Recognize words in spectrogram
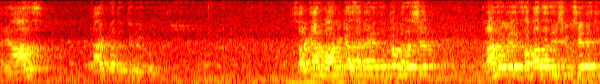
आणि आज काय पद्धतीने बोलतो सरकार महाविकास आघाडीत होतं बरेचसे रानवलेले सभा झाली शिवसेनेची.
